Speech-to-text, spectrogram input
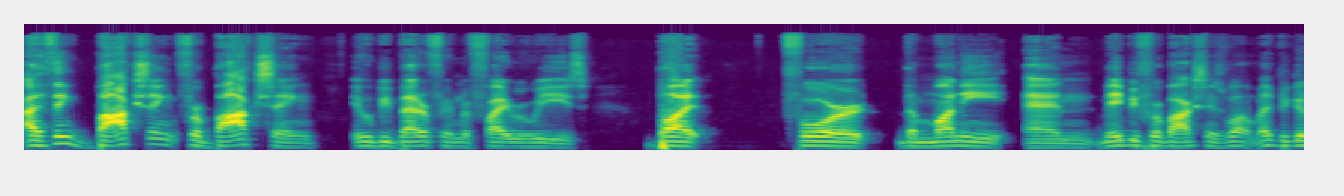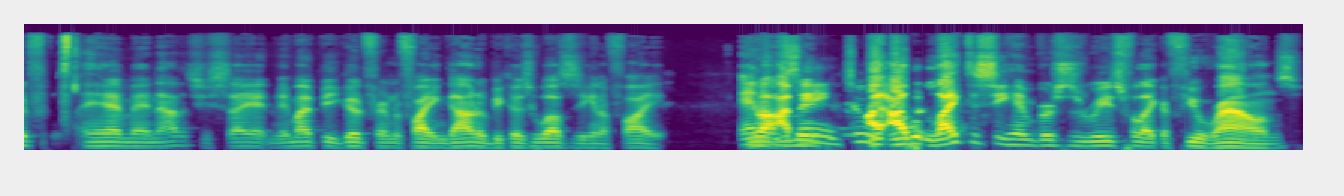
I think boxing for boxing, it would be better for him to fight Ruiz, but for the money and maybe for boxing as well. It might be good. For, yeah, man. Now that you say it, it might be good for him to fight Ngannou because who else is he going to fight? And you know, i mean, too, I, I, would like to see him versus Ruiz for like a few rounds,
